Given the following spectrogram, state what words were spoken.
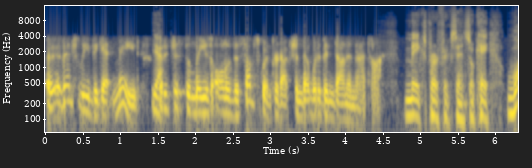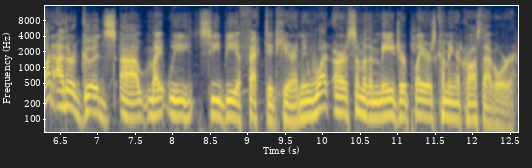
Eventually they get made, yeah. but it just delays all of the subsequent production that would have been done in that time. Makes perfect sense. Okay. What other goods uh, might we see be affected here? I mean, what are some of the major players coming across that border?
